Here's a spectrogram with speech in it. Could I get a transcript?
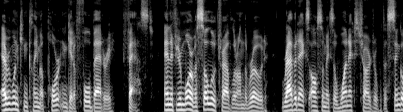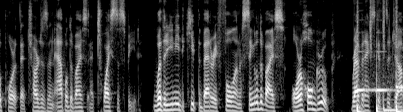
Everyone can claim a port and get a full battery, fast. And if you're more of a solo traveler on the road, RapidX also makes a 1X charger with a single port that charges an Apple device at twice the speed. Whether you need to keep the battery full on a single device or a whole group, RapidX gets the job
